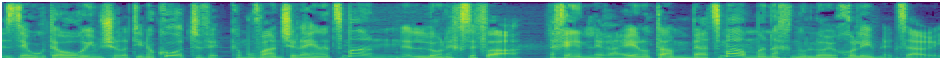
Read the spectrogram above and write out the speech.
זהות ההורים של התינוקות, וכמובן שלהן עצמן, לא נחשפה. לכן לראיין אותם בעצמם אנחנו לא יכולים לצערי.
